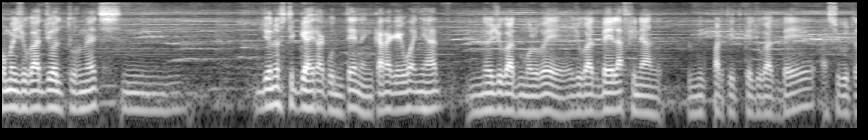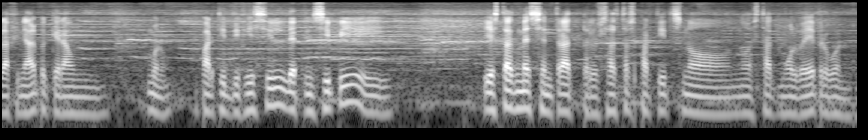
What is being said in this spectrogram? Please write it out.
com he jugat jo el torneig, mm, jo no estic gaire content, encara que he guanyat, no he jugat molt bé, he jugat bé la final. L'únic partit que he jugat bé ha sigut la final perquè era un, bueno, un partit difícil de principi i, i he estat més centrat, però els altres partits no, no he estat molt bé, però bueno,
